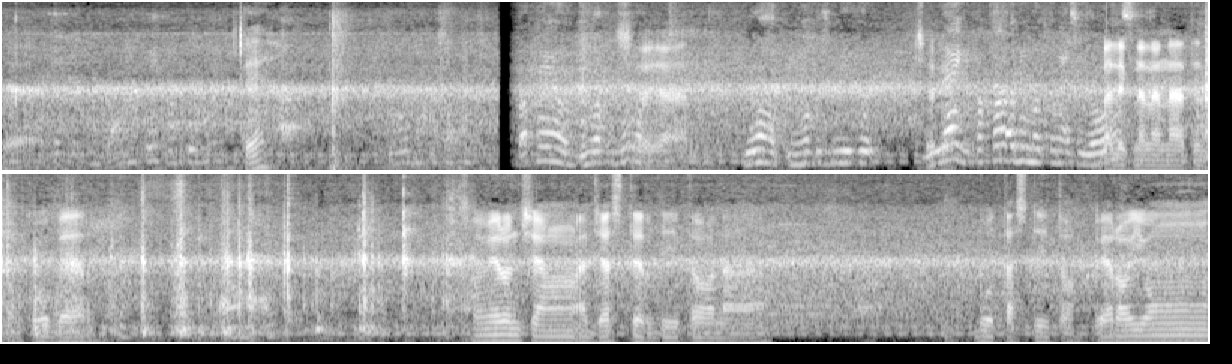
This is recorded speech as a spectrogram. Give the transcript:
Yeah. Okay? Mo. So, yan. Baka ano. Balik na lang natin tong cover. So, meron siyang adjuster dito na butas dito. Pero yung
